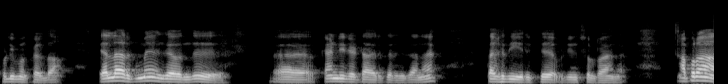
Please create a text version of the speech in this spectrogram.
குடிமக்கள் தான் எல்லாருக்குமே இங்கே வந்து கேண்டிடேட்டாக இருக்கிறதுக்கு தானே தகுதி இருக்குது அப்படின்னு சொல்கிறாங்க அப்புறம்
